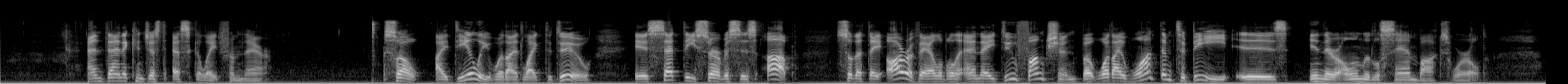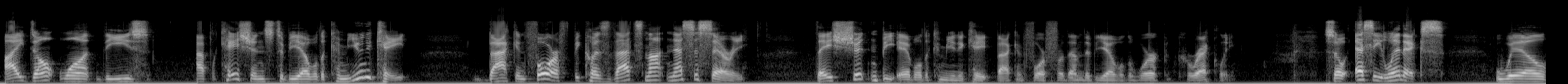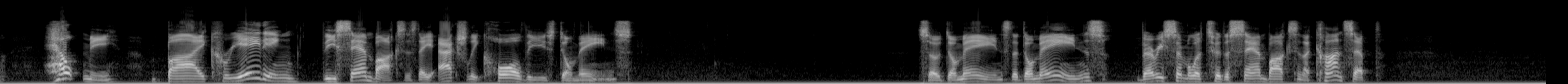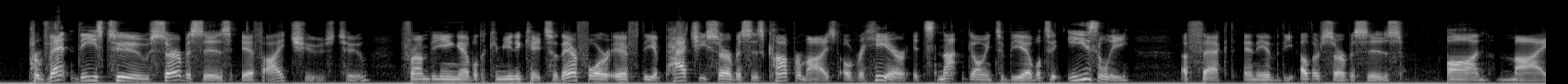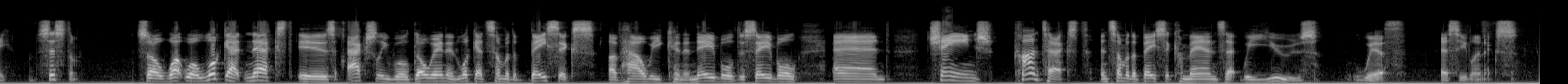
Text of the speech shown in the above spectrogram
And then it can just escalate from there. So ideally what I'd like to do is set these services up so that they are available and they do function, but what I want them to be is in their own little sandbox world. I don't want these applications to be able to communicate back and forth because that's not necessary. They shouldn't be able to communicate back and forth for them to be able to work correctly. So SE Linux will help me by creating these sandboxes. They actually call these domains. So domains, the domains, very similar to the sandbox in a concept, prevent these two services, if I choose to, from being able to communicate. So therefore, if the Apache service is compromised over here, it's not going to be able to easily affect any of the other services on my system. So what we'll look at next is actually we'll go in and look at some of the basics of how we can enable, disable, and change context and some of the basic commands that we use with SE Linux.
